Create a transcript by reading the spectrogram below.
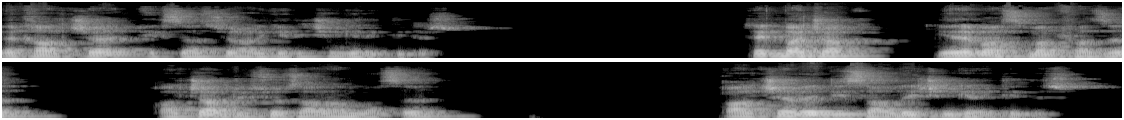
ve kalça ekstansiyon hareketi için gereklidir. Tek bacak yere basma fazı, kalça abdüksiyon sağlanması, kalça ve diz sağlığı için gereklidir.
